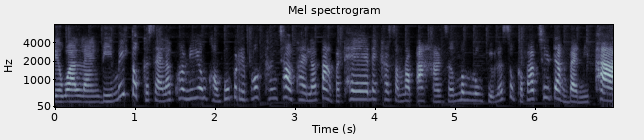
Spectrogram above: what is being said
ได้ว่าแรงดีไม่ตกกระแสและความนิยมของผู้บริโภคทั้งชาวไทยและต่างประเทศนะคะสำหรับอาหารเสริมบำรุงผิวและสุขภาพชื่อดังแบรนด์นิพา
